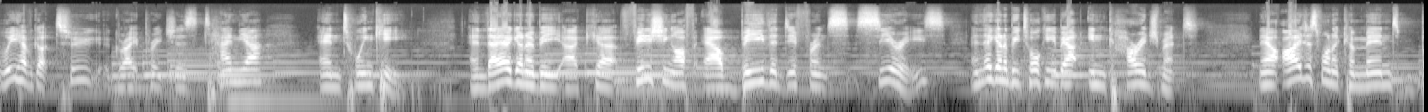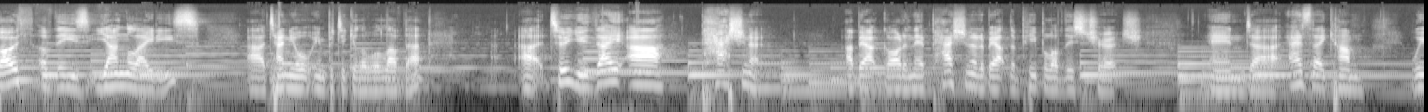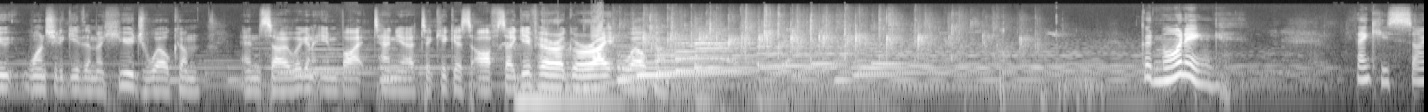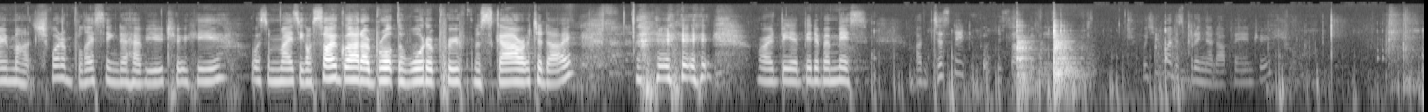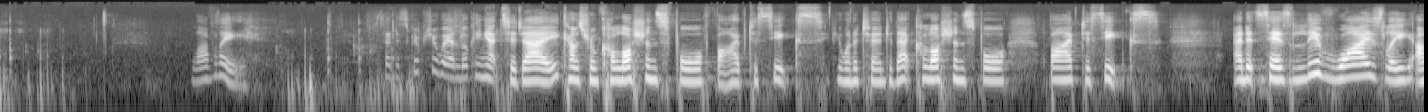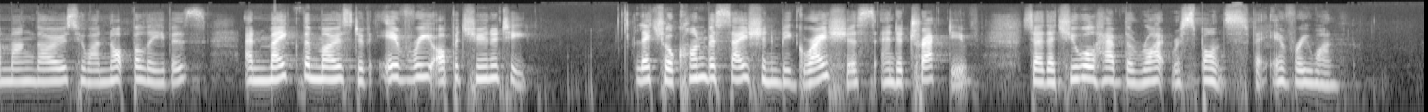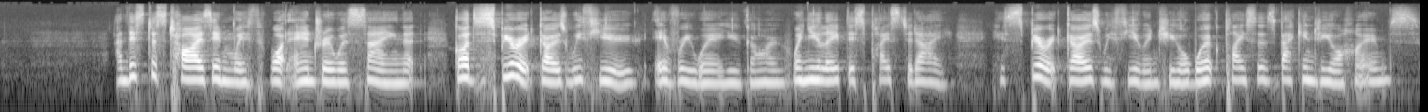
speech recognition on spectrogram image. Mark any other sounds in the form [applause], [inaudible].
We have got two great preachers, Tanya and Twinkie, and they are going to be uh, finishing off our Be the Difference series, and they're going to be talking about encouragement. Now, I just want to commend both of these young ladies, uh, Tanya in particular will love that, uh, to you. They are passionate about God and they're passionate about the people of this church. And uh, as they come, we want you to give them a huge welcome. And so we're going to invite Tanya to kick us off. So give her a great welcome. Good morning. Thank you so much. What a blessing to have you two here. It was amazing. I'm so glad I brought the waterproof mascara today, [laughs] or I'd be a bit of a mess. I just need to put this up. Would you mind just putting that up, Andrew? Lovely. So, the scripture we're looking at today comes from Colossians 4 5 to 6. If you want to turn to that, Colossians 4 5 to 6. And it says, Live wisely among those who are not believers and make the most of every opportunity. Let your conversation be gracious and attractive so that you will have the right response for everyone. And this just ties in with what Andrew was saying that God's Spirit goes with you everywhere you go. When you leave this place today, His Spirit goes with you into your workplaces, back into your homes,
